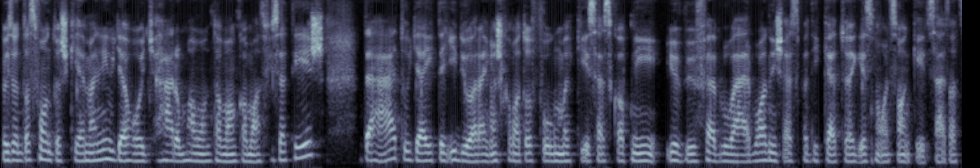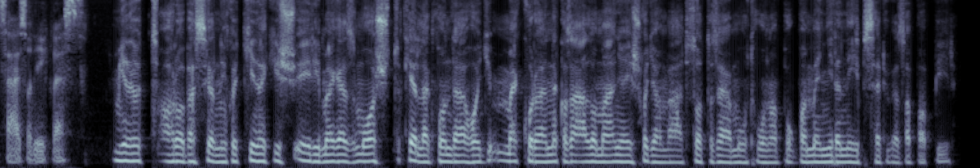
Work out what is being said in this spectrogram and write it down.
viszont az fontos kiemelni, ugye, hogy három havonta van kamatfizetés, tehát ugye itt egy időarányos kamatot fogunk majd készhez kapni jövő februárban, és ez pedig 2,82 század százalék lesz. Mielőtt arról beszélnénk, hogy kinek is éri meg ez most, kérlek mondd el, hogy mekkora ennek az állománya, és hogyan változott az elmúlt hónapokban, mennyire népszerű ez a papír.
